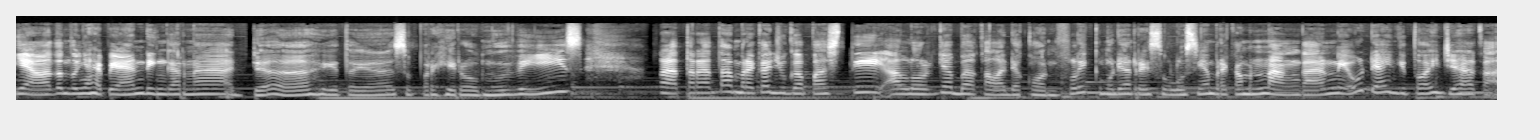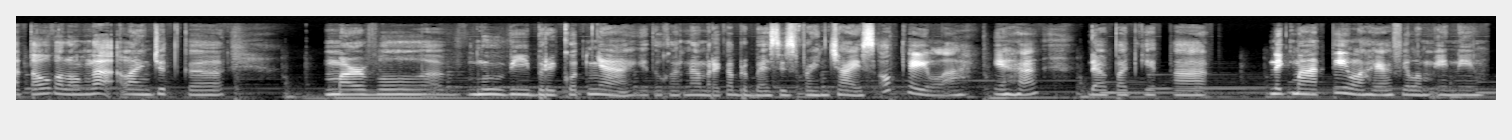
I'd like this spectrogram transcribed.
ya tentunya happy ending karena deh gitu ya superhero movies rata-rata mereka juga pasti alurnya bakal ada konflik kemudian resolusinya mereka menang kan? Ya udah gitu aja. Atau kalau nggak lanjut ke Marvel movie berikutnya gitu. Karena mereka berbasis franchise. Oke okay lah ya, dapat kita nikmati lah ya film ini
